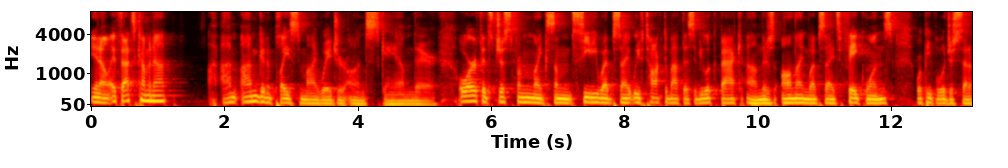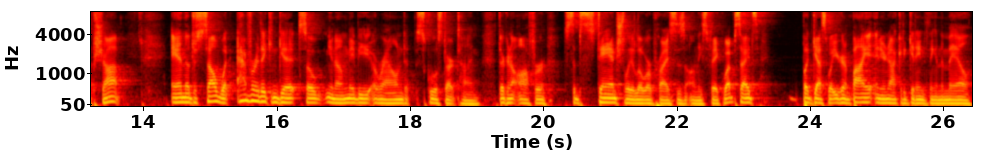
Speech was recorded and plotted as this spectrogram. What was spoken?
You know, if that's coming up, I'm I'm gonna place my wager on scam there, or if it's just from like some seedy website. We've talked about this. If you look back, um, there's online websites, fake ones, where people will just set up shop, and they'll just sell whatever they can get. So you know, maybe around school start time, they're gonna offer substantially lower prices on these fake websites. But guess what? You're gonna buy it, and you're not gonna get anything in the mail.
